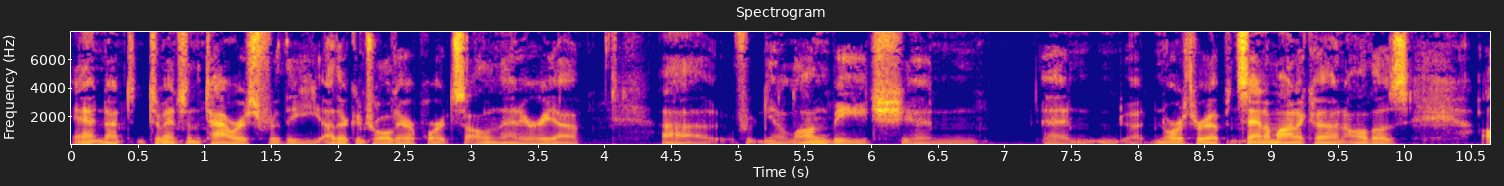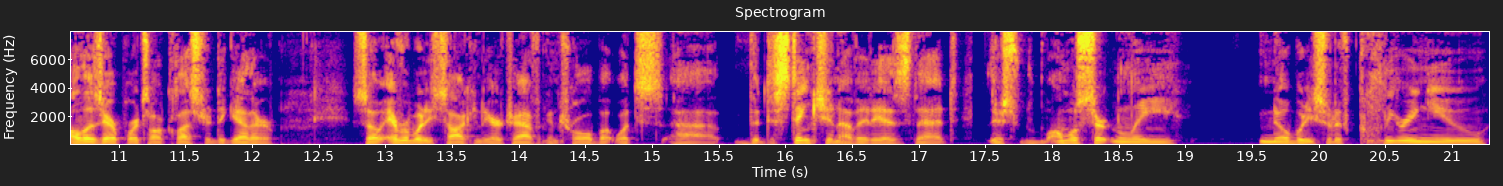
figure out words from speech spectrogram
and not to mention the towers for the other controlled airports all in that area, uh, you know Long Beach and and uh, Northrop and Santa Monica and all those all those airports all clustered together. So everybody's talking to air traffic control, but what's uh, the distinction of it is that there's almost certainly nobody sort of clearing you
